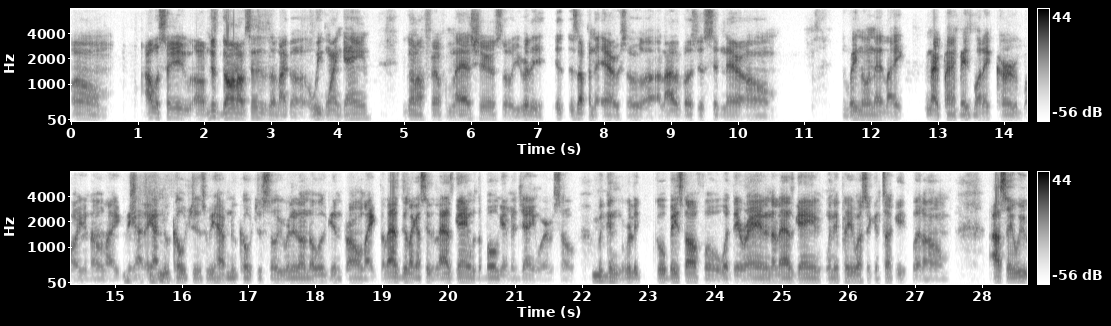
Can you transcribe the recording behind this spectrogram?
Um, I would say um just going off since it's a, like a, a week one game, we're going off film from last year, so you really it, it's up in the air. So uh, a lot of us just sitting there um waiting on that like like playing baseball that curveball, you know, like they got they got new coaches, we have new coaches, so you really don't know what's getting thrown. Like the last, like I said, the last game was the bowl game in January, so we can really go based off of what they ran in the last game when they played Western Kentucky. But um, I'll say we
